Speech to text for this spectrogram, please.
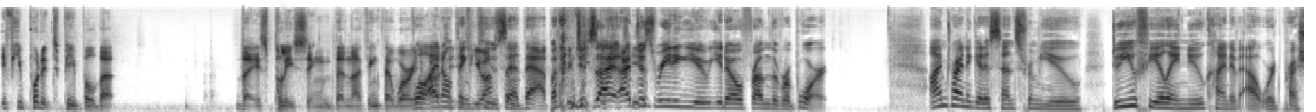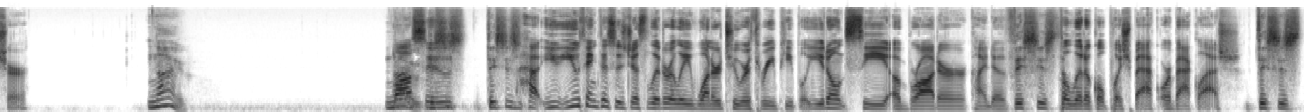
If you put it to people that that is policing, then I think they're worried. Well, about I don't it. think you said them- that, but I'm just I, I'm just reading you, you know, from the report. I'm trying to get a sense from you. Do you feel a new kind of outward pressure? no. No, Lawsuit. this is this is How you you think this is just literally one or two or three people? You don't see a broader kind of this is the political pushback or backlash. this is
